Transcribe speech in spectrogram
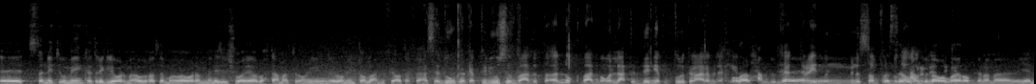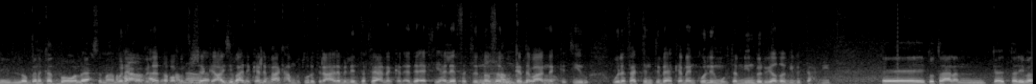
استنيت يومين كانت رجلي ورمة قوي لغاية لما ورم ما نزل شوية رحت عملت رنين الرنين طلع إن في قطع فعلا حسدوك يا كابتن يوسف بعد التألق بعد ما ولعت الدنيا في بطولة العالم الأخيرة والله الحمد لله خدت يعني عين من من الصنف بس المدور الحمد لله والله. ربنا ما يعني اللي ربنا كاتبه هو اللي هيحصل مهما ونعم. بالله طبعا مفيش شك عايزين بقى نتكلم معاك. عن بطولة العالم اللي أنت فعلا كان ادائك فيها لافت للنظر لله، عنك آه. كتير ولفت انتباه كمان كل المهتمين بالرياضة دي بالتحديد آه، بطولة العالم كانت تقريبا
